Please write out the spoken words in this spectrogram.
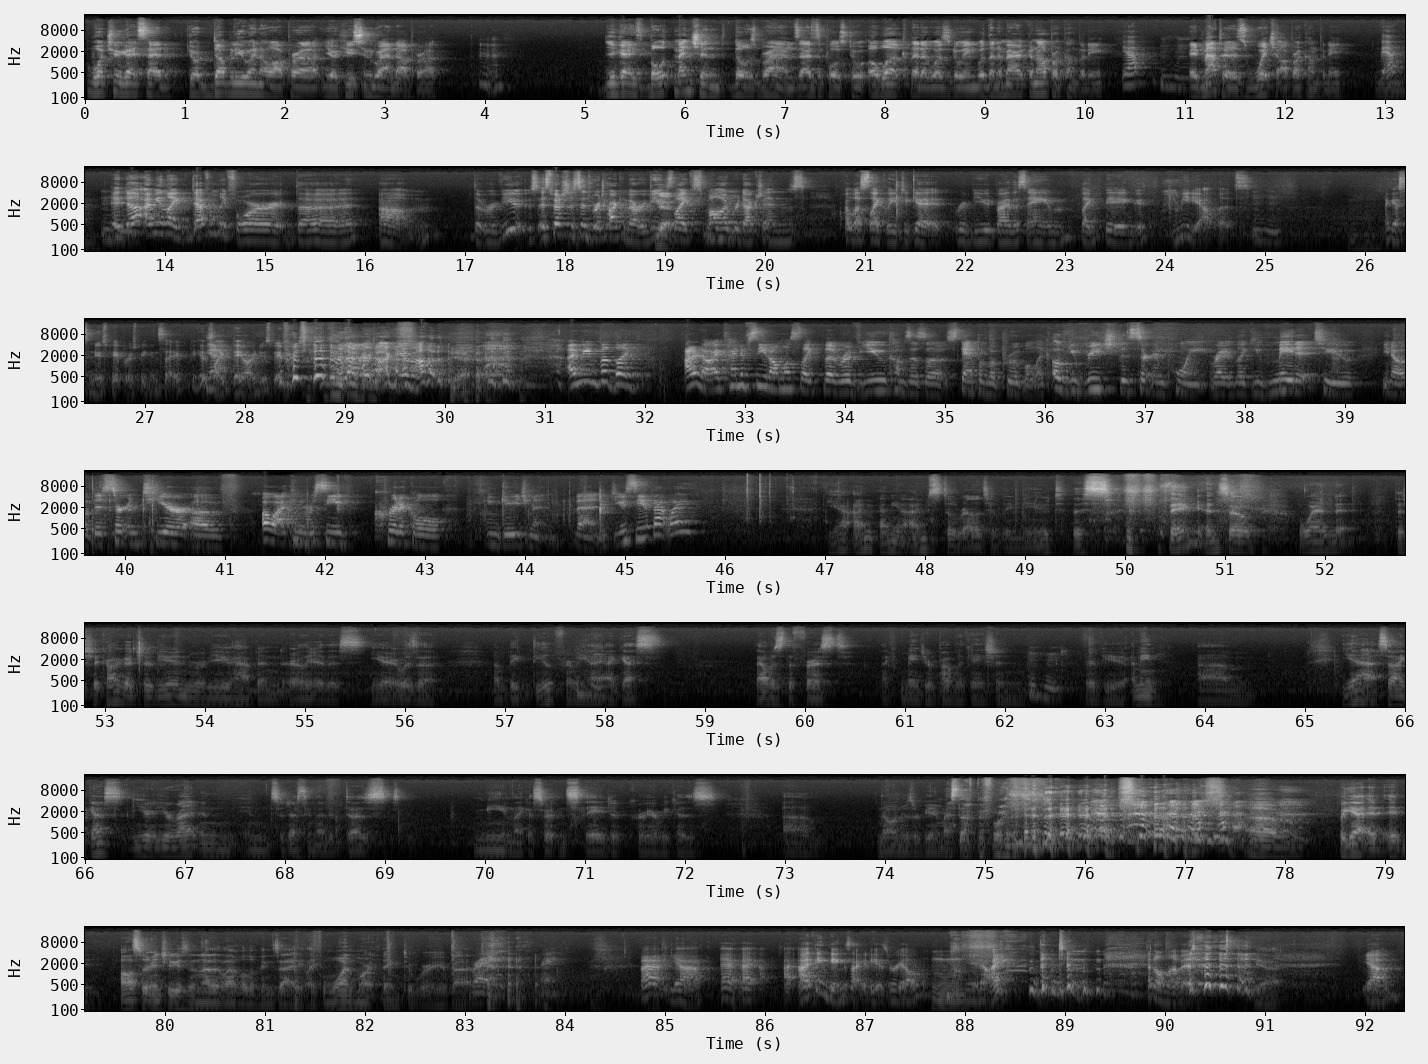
what you guys said, your WNO opera, your Houston Grand Opera. You guys both mentioned those brands as opposed to a work that I was doing with an American opera company. Yeah. Mm-hmm. It matters which opera company. Yeah, mm-hmm. it does. I mean, like definitely for the um, the reviews, especially since we're talking about reviews. Yeah. Like smaller mm-hmm. productions are less likely to get reviewed by the same like big media outlets. I guess newspapers we can say because Yeah. like they are newspapers that we're talking about. Yeah. I mean, but like, I don't know. I kind of see it almost like the review comes as a stamp of approval. Like, oh, you've reached this certain point, right? Like, you've made it to, you know, this certain tier of, oh, I can receive critical engagement then. Do you see it that way? Yeah, I'm, I mean, I'm still relatively new to this thing, and so when the Chicago Tribune review happened earlier this year, it was a, a big deal for me. Mm-hmm. I, I guess that was the first like major publication review. I mean, um, yeah. So I guess you're you're right in in suggesting that it does mean like a certain stage of career because. Um, no one was reviewing my stuff before that. um, but yeah, it, it also introduces another level of anxiety, like one more thing to worry about. Right, right. Uh, yeah, I, I, I think the anxiety is real. You know, I didn't, I don't love it. Yeah. yeah.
